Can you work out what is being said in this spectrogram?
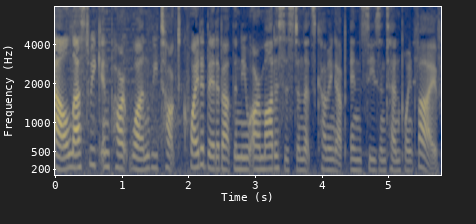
Al, last week in part one, we talked quite a bit about the new Armada system that's coming up in season 10.5.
